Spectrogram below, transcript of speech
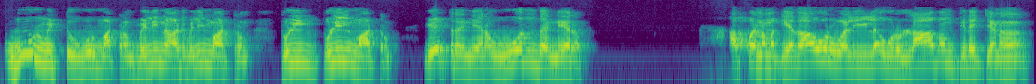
ஊர் விட்டு ஊர் மாற்றம் வெளிநாடு வெளிமாற்றம் தொழில் தொழில் மாற்றம் ஏற்ற நேரம் உயர்ந்த நேரம். அப்ப நமக்கு ஏதாவது ஒரு வழியில ஒரு லாபம் கிடைக்கணும்.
